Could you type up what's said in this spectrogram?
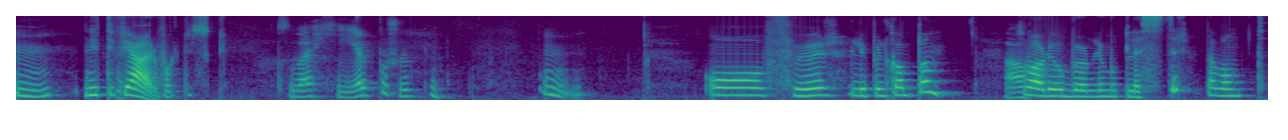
Mm. 94. faktisk. Så det er helt på slutten. Mm. Og før Liverpool-kampen Ja. så var det jo Burnley mot Leicester. Der vant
